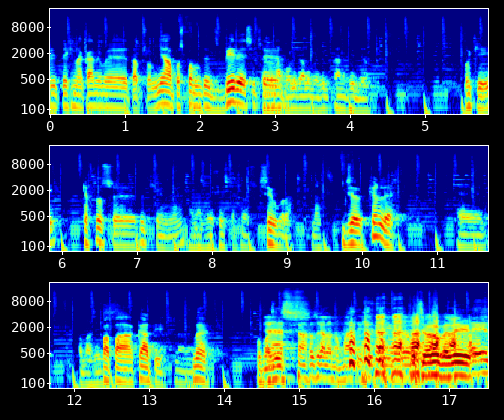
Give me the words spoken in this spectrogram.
Είτε έχει να κάνει με τα ψωμιά, όπω είπαμε, είτε τις μπύρες, Ξέρω ένα είτε. πολύ καλό παιδί που κάνει βίντεο. Οκ. Και αυτός ε, τέτοιο είναι. ε. Θα μας βοηθήσει και αυτός. Σίγουρα. Εντάξει. Δεν ξέρω, ποιον λες; Ε, Παπαζής. Παπα κάτι. Ναι, Ναι. Ο Ένα Παζής. ξανθό γαλανομάτι. Έτσι ωραίο παιδί. Ε,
